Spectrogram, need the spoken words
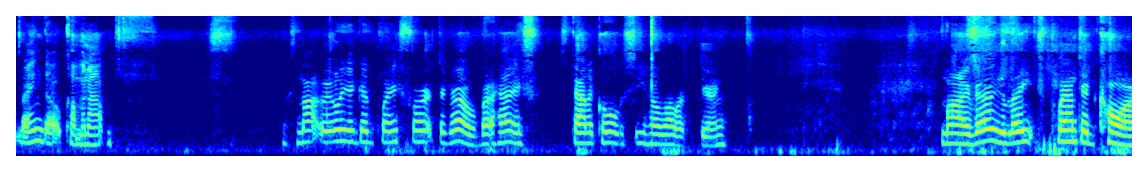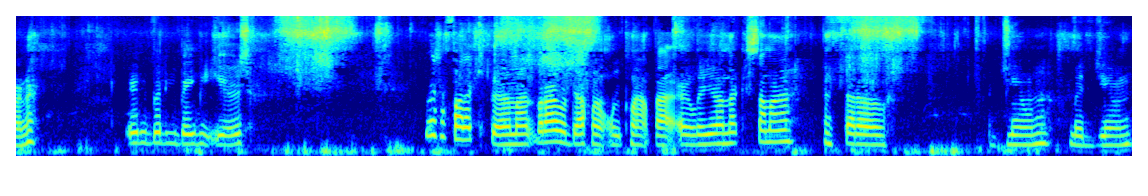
mango coming up it's not really a good place for it to grow, but hey, it's kind of cool to see how well it's doing. My very late planted corn, itty bitty baby ears. It was a fun experiment, but I would definitely plant that earlier next summer instead of June, mid-June.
